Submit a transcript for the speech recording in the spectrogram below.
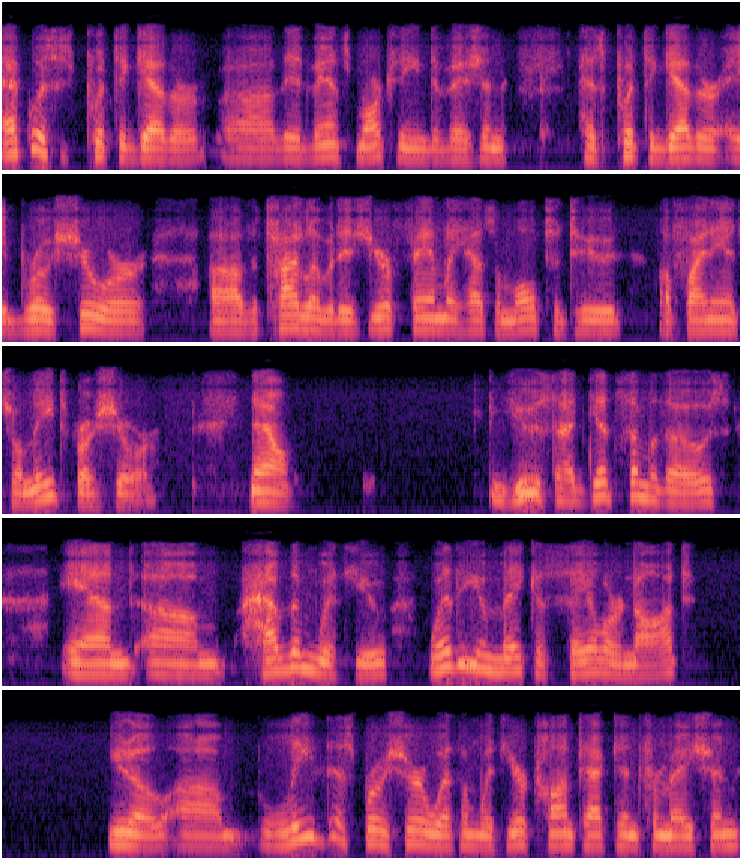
Equis has put together, uh, the Advanced Marketing Division has put together a brochure. Uh, the title of it is Your Family Has a Multitude of Financial Needs brochure. Now, use that, get some of those, and um, have them with you, whether you make a sale or not. You know, um, leave this brochure with them with your contact information.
